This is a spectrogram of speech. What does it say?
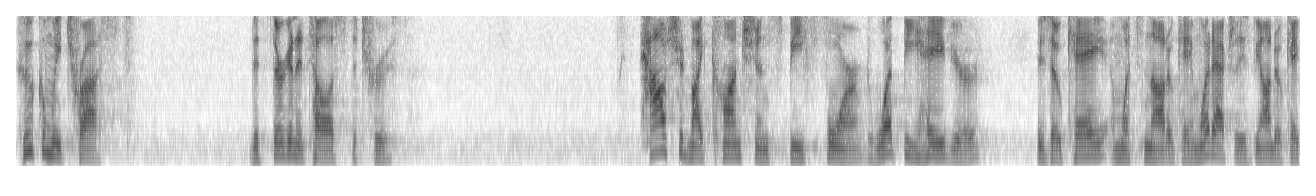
Who can we trust that they're going to tell us the truth? How should my conscience be formed? What behavior? Is okay and what's not okay, and what actually is beyond okay,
